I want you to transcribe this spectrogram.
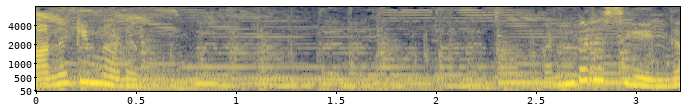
ஜானகி மேடம். அன்பரசி எங்க?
